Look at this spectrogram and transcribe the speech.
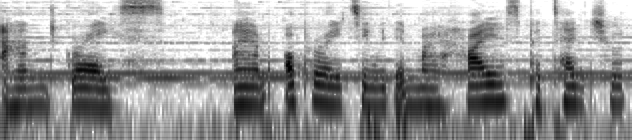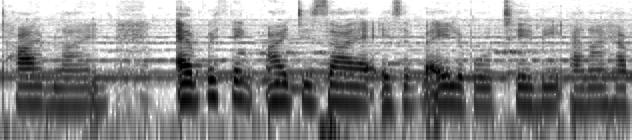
and grace. I am operating within my highest potential timeline. Everything I desire is available to me, and I have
